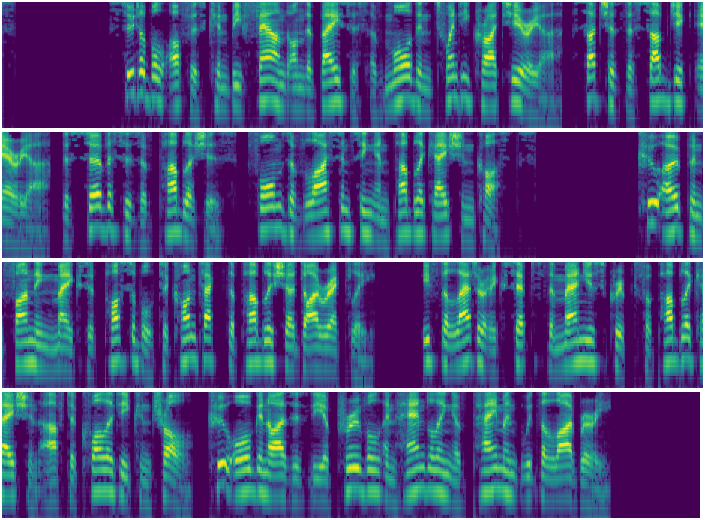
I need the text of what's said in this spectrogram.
Suitable offers can be found on the basis of more than 20 criteria, such as the subject area, the services of publishers, forms of licensing and publication costs. KU Open Funding makes it possible to contact the publisher directly. If the latter accepts the manuscript for publication after quality control, KU organizes the approval and handling of payment with the library.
